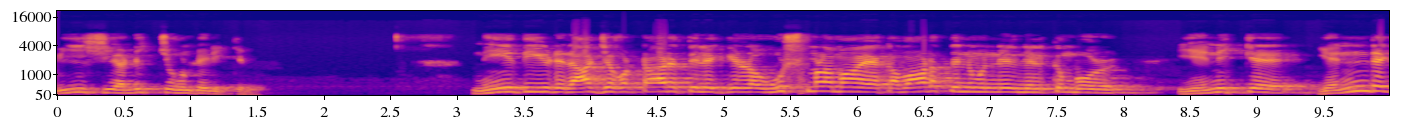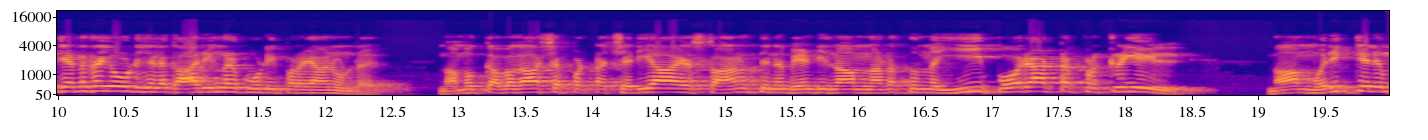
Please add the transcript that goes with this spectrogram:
വീശി അടിച്ചുകൊണ്ടിരിക്കും. നീതിയുടെ രാജ്യകൊട്ടാരത്തിലേക്കുള്ള ഊഷ്മളമായ കവാടത്തിന് മുന്നിൽ നിൽക്കുമ്പോൾ എനിക്ക് എന്റെ ജനതയോട് ചില കാര്യങ്ങൾ കൂടി പറയാനുണ്ട്. നമുക്ക് അവകാശപ്പെട്ട ശരിയായ സ്ഥാനത്തിന് വേണ്ടി നാം നടത്തുന്ന ഈ പോരാട്ട പ്രക്രിയയിൽ നാം ഒരിക്കലും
